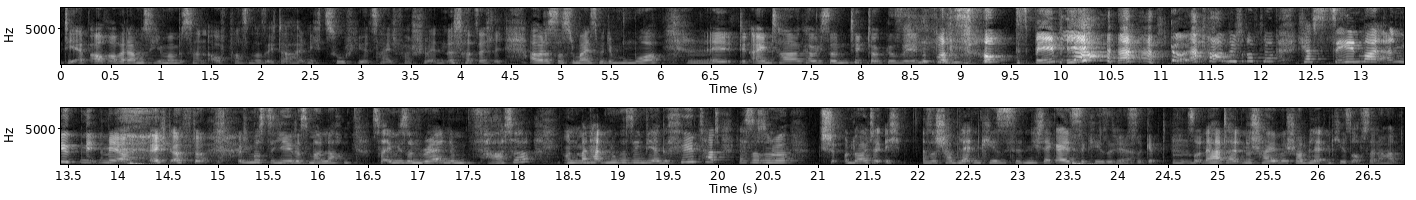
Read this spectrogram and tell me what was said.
die App auch, aber da muss ich immer ein bisschen aufpassen, dass ich da halt nicht zu viel Zeit verschwende tatsächlich. Aber das, was du meinst mit dem Humor, Mhm. ey, den einen Tag habe ich so einen TikTok gesehen von so Das Baby. ich kam nicht drauf klar. Ich habe es zehnmal angeknickt, mehr, echt öfter. Und ich musste jedes Mal lachen. Es war irgendwie so ein random Vater und man hat nur gesehen, wie er gefilmt hat. Das war so eine. Und Leute, ich. Also Schablettenkäse ist ja nicht der geilste Käse, den Ja. es so gibt. So, und er hat halt eine Scheibe Schablettenkäse auf seiner Hand.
